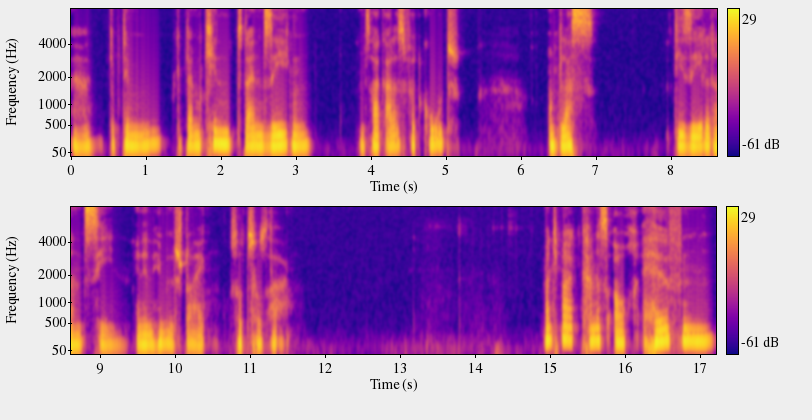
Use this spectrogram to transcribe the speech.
Ja, gib dem Gib deinem Kind deinen Segen und sag, alles wird gut und lass die Seele dann ziehen, in den Himmel steigen, sozusagen. Manchmal kann es auch helfen,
